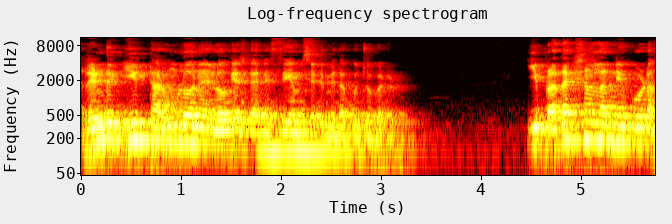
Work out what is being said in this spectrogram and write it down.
రెండు ఈ టర్మ్లోనే లోకేష్ గారిని సీఎం సీట్ మీద కూర్చోబెట్టడం. ఈ ప్రదక్షిణలన్నీ కూడా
